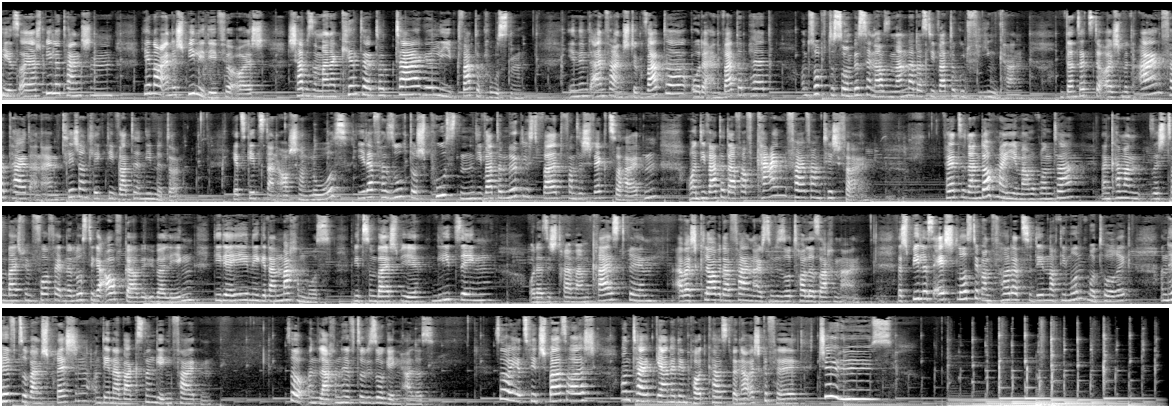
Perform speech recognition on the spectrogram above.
hier ist euer Spieletanschen. Hier noch eine Spielidee für euch. Ich habe es in meiner Kindheit total geliebt, Wattepusten. Ihr nehmt einfach ein Stück Watte oder ein Wattepad und zupft es so ein bisschen auseinander, dass die Watte gut fliegen kann. Und dann setzt ihr euch mit allen verteilt an einen Tisch und legt die Watte in die Mitte. Jetzt geht es dann auch schon los. Jeder versucht durch Pusten die Watte möglichst weit von sich wegzuhalten und die Watte darf auf keinen Fall vom Tisch fallen. Fällt sie dann doch mal jemand runter, dann kann man sich zum Beispiel im Vorfeld eine lustige Aufgabe überlegen, die derjenige dann machen muss. Wie zum Beispiel ein Lied singen oder sich dreimal im Kreis drehen. Aber ich glaube, da fallen euch sowieso tolle Sachen ein. Das Spiel ist echt lustig und fördert zudem noch die Mundmotorik und hilft so beim Sprechen und den Erwachsenen gegen Falten. So, und Lachen hilft sowieso gegen alles. So, jetzt viel Spaß euch und teilt gerne den Podcast, wenn er euch gefällt. Tschüss!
